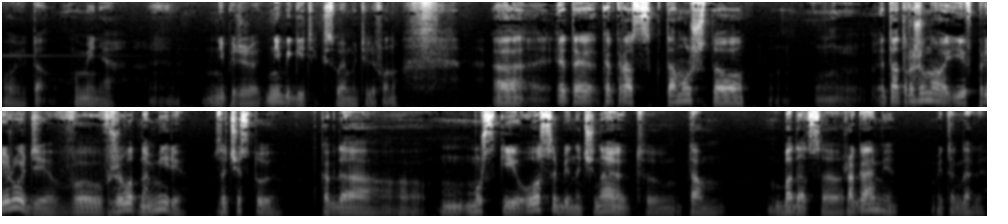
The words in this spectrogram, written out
ой, это у меня. Э, не переживайте, не бегите к своему телефону. Э, это как раз к тому, что это отражено и в природе, в, в животном мире зачастую, когда э, мужские особи начинают э, там бодаться рогами и так далее.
